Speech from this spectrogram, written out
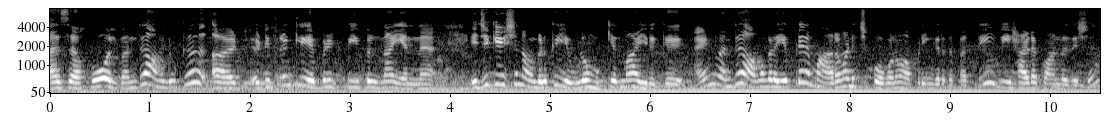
ஆஸ் அ ஹோல் வந்து அவங்களுக்கு டிஃப்ரெண்ட்லி ஏபிள் பீப்புள்னால் என்ன? எஜுகேஷன் அவங்களுக்கு எவ்வளோ முக்கியமாக இருக்குது அண்ட் வந்து அவங்கள எப்படி நம்ம அரவணைச்சு போகணும் அப்படிங்கிறத பற்றி வி ஹேட் அ கான்வர்சேஷன்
